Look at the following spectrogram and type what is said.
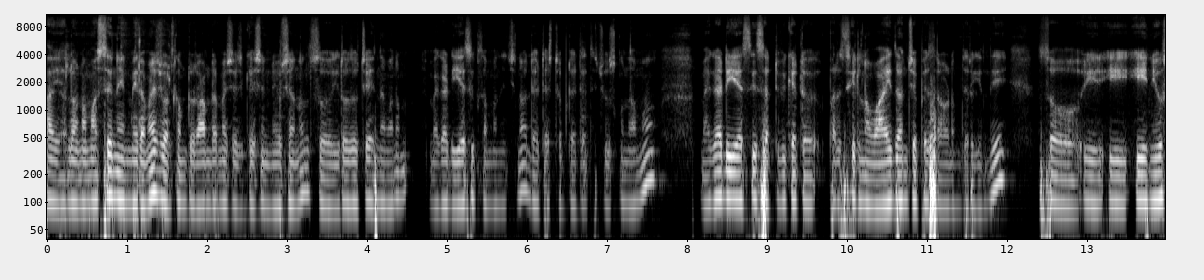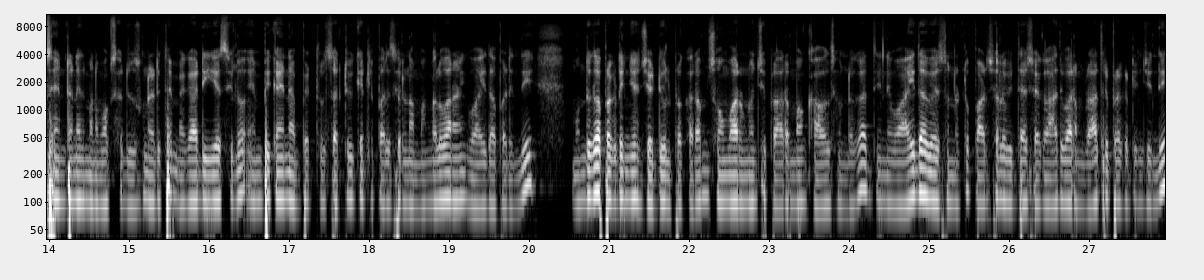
Hi hello namaste. నేను మీ Ramesh. Welcome to Ram Ramesh education news channel so ఈరోజు వచ్చేసింది మనం మెగా డిఎస్సికి సంబంధించిన లేటెస్ట్ అప్డేట్ అయితే చూసుకుందాము మెగా డిఎస్సి సర్టిఫికేట్ పరిశీలన వాయిదా అని చెప్పేసి రావడం జరిగింది. సో ఈ ఈ ఈ న్యూస్ ఏంటనేది మనం ఒకసారి చూసుకున్నట్టయితే మెగా డిఎస్సిలో ఎంపికైన అభ్యర్థుల సర్టిఫికేట్ల పరిశీలన మంగళవారానికి వాయిదా పడింది. ముందుగా ప్రకటించిన షెడ్యూల్ ప్రకారం సోమవారం నుంచి ప్రారంభం కావాల్సి ఉండగా దీన్ని వాయిదా వేస్తున్నట్లు పాఠశాల విద్యాశాఖ ఆదివారం రాత్రి ప్రకటించింది.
